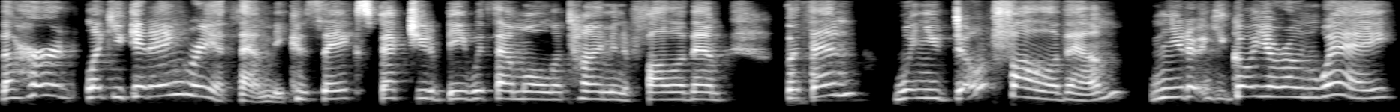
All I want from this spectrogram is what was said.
the herd, like you get angry at them because they expect you to be with them all the time and to follow them. But uh-huh. then when you don't follow them, and you don't, you go your own way,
